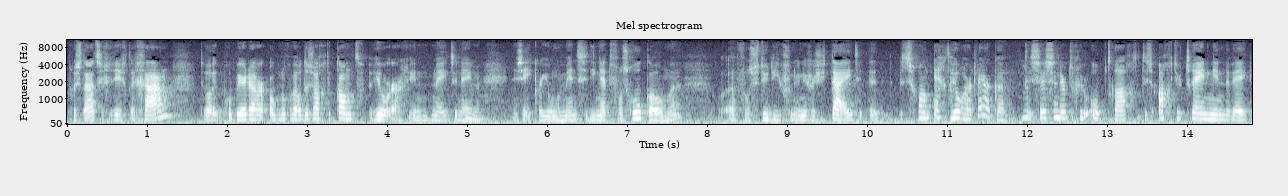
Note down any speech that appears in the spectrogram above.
prestatiegericht en gaan. Terwijl ik probeer daar ook nog wel de zachte kant heel erg in mee te nemen. Mm. En zeker jonge mensen die net van school komen uh, van studie of van universiteit. Het is gewoon echt heel hard werken. Het is 36 uur opdracht. Het is 8 uur training in de week.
